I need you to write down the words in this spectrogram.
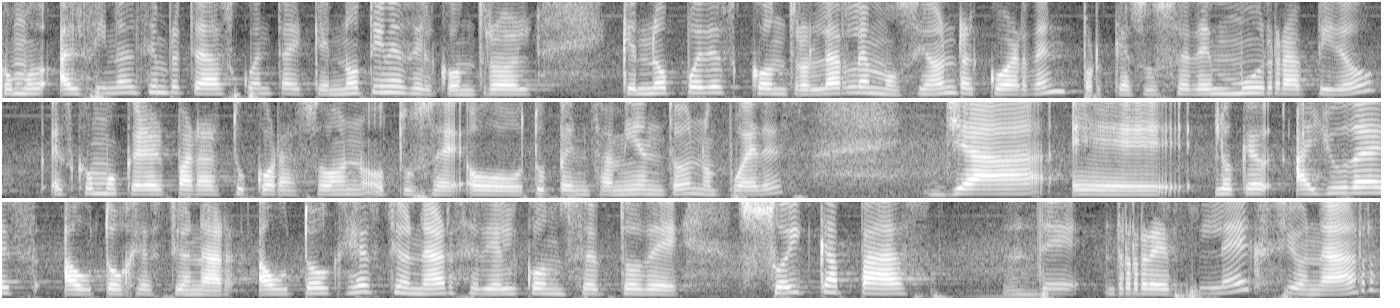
como al final siempre te das cuenta de que no tienes el control, que no puedes controlar la emoción, recuerden, porque sucede muy rápido, es como querer parar tu corazón o tu, o tu pensamiento, no puedes. Ya eh, lo que ayuda es autogestionar. Autogestionar sería el concepto de soy capaz de reflexionar,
